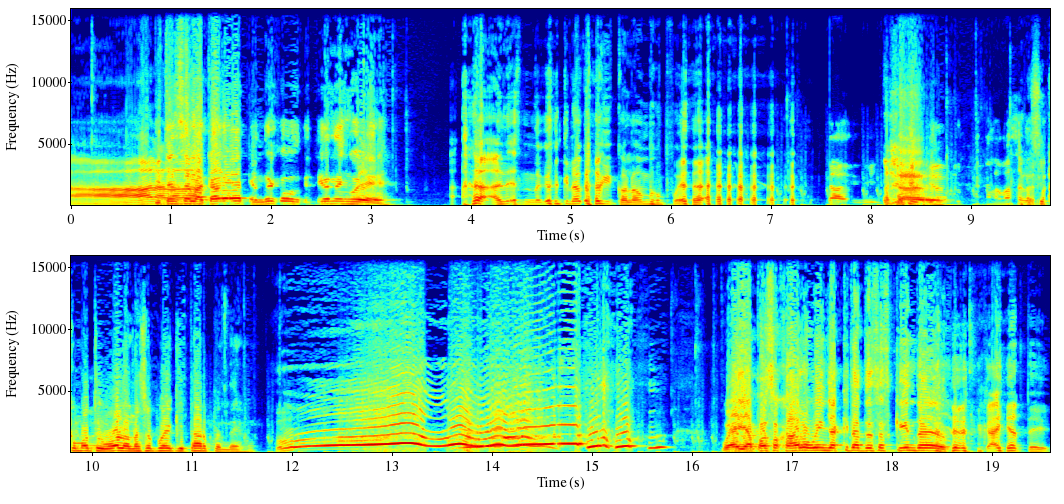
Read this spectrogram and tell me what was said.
Ah, la- Quítense la cara de pendejos que tienen, güey. no, no creo que Colombo pueda. Así como tu bola no se puede quitar, pendejo. Güey, ya pasó Halloween, ya quítate esa skin de... Cállate.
